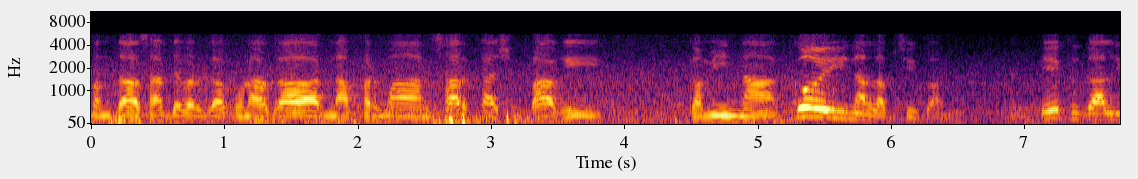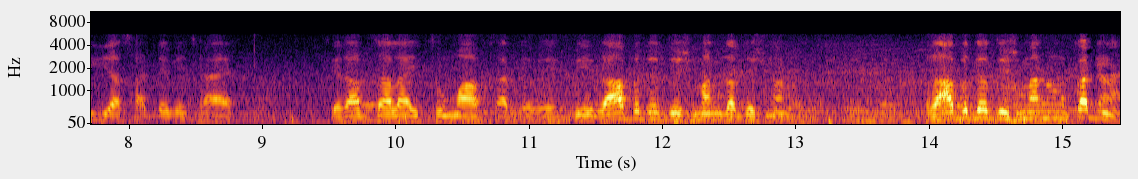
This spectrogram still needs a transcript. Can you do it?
بندہ سڈے ورگا گناگار نہ فرمان سرکش، باغی کمینا کوئی نہ لپسی تمہیں ایک گل ہی سڈے ہے۔ کہ رب تالا اتوں معاف کر دے بھی رب دے دشمن دا دشمن ہو رب دے دشمن کڈنا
